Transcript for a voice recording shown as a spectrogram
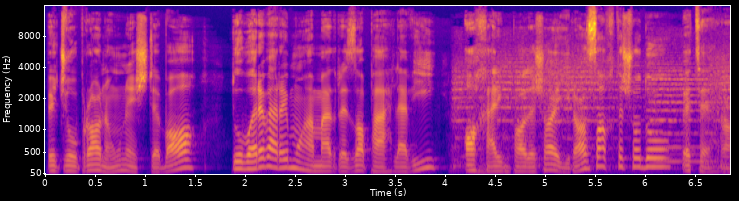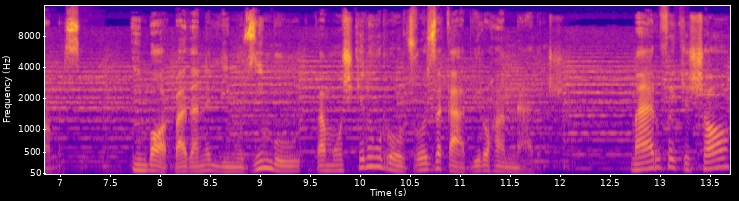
به جبران اون اشتباه دوباره برای محمد رضا پهلوی آخرین پادشاه ایران ساخته شد و به تهران رسید. این بار بدن لیموزین بود و مشکل اون رولز رویز قبلی رو هم نداشت. معروفه که شاه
